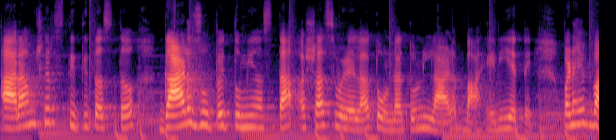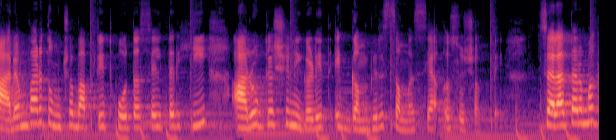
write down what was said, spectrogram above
आरामशीर स्थितीत असतं गाढ झोपेत तुम्ही असता अशाच वेळेला तोंडातून लाळ बाहेर येते. पण हे वारंवार तुमच्या बाबतीत होत असेल तर ही आरोग्याशी निगडीत एक गंभीर समस्या असू शकते. चला तर मग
